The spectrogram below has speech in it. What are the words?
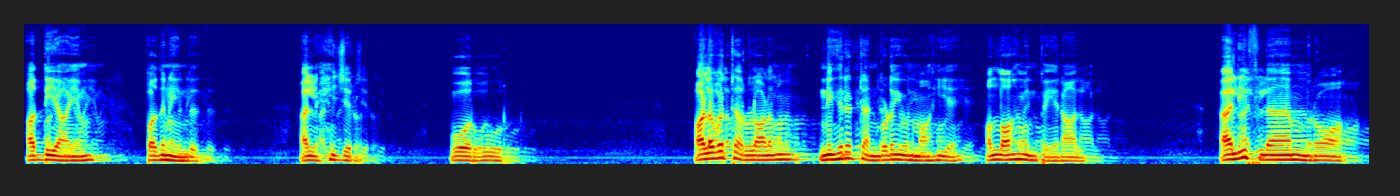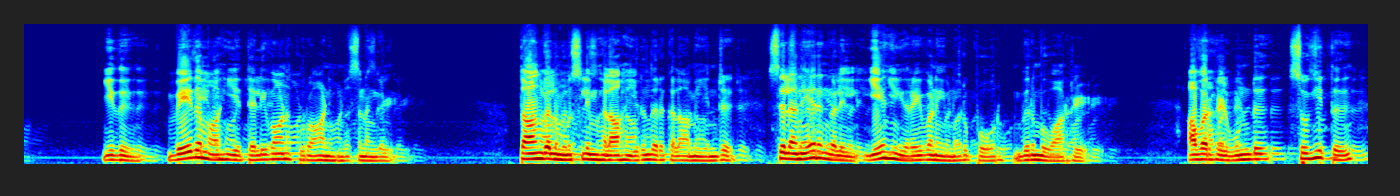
அத்தியாயம் பதினைந்து. அல் ஹிஜர் ஓர் ஊர். அளவற்ற அருளாளனும் நிகரற்ற அன்புடையவனுமாகிய அல்லாஹுவின் பெயரால். அலிஃப் லாம் ரா. இது வேதமாகிய தெளிவான குரானின் வசனங்கள். தாங்களும் முஸ்லிம்களாக இருந்திருக்கலாமே என்று சில நேரங்களில் ஏக இறைவனை மறுப்போர் விரும்புவார்கள். அவர்கள் உண்டு சுகித்து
